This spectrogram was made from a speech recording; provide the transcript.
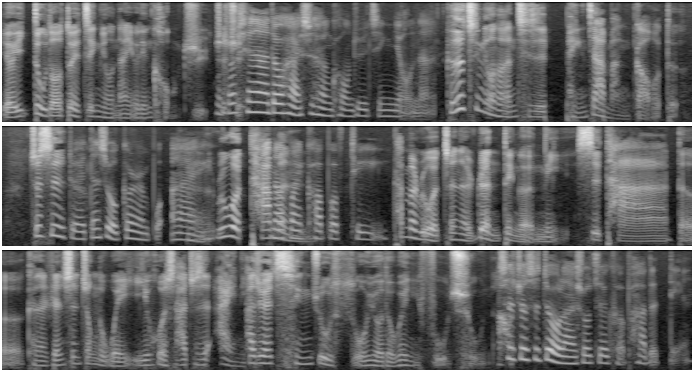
有一度都对金牛男有点恐惧，就到现在都还是很恐惧金牛男。可是金牛男其实。评价蛮高的。就是对，但是我个人不爱。如果他们 cup of tea，他们如果真的认定了你是他的可能人生中的唯一，或者是他就是爱你，他就会倾注所有的为你付出。这就是对我来说最可怕的点。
